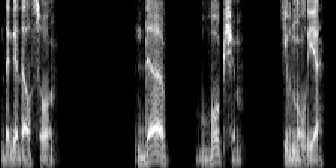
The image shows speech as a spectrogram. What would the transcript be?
догадался он. Да, в общем, кивнул я.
